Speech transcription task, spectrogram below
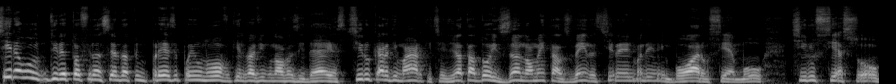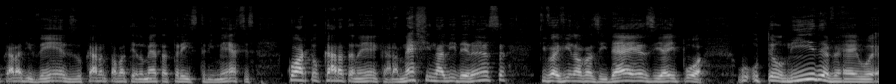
Tira o diretor financeiro da tua empresa e põe um novo, que ele vai vir com novas ideias. Tira o cara de marketing, ele já está dois anos, aumenta as vendas, tira ele, manda ele embora, o CMO. Tira o CSO, o cara de vendas, o cara não está batendo meta três trimestres. Corta o cara também, cara. Mexe na liderança, que vai vir novas ideias. E aí, pô, o, o teu líder, velho, é,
